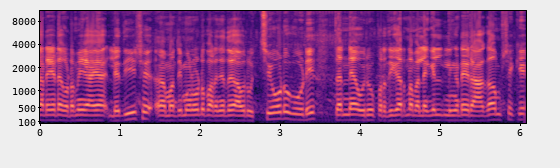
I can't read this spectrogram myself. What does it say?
കടയുടെ ഉടമയായ ലതീഷ് മാധ്യമങ്ങളോട് പറഞ്ഞത് അവർ ഉച്ചയോടുകൂടി തന്നെ ഒരു പ്രതികരണം അല്ലെങ്കിൽ നിങ്ങളുടെ ഒരു ആകാംക്ഷയ്ക്ക്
